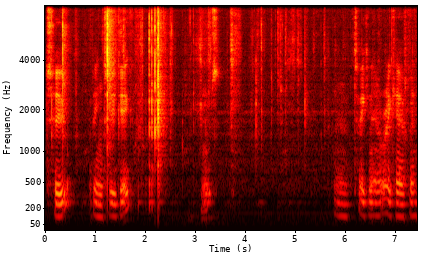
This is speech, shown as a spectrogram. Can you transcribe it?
two being 2 gig Oops and taking it out very carefully.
